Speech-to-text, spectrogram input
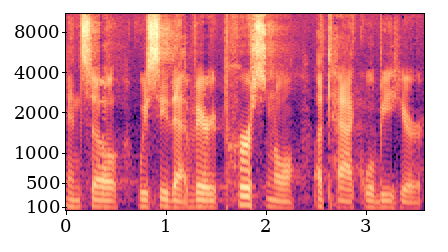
And so we see that very personal attack will be here.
